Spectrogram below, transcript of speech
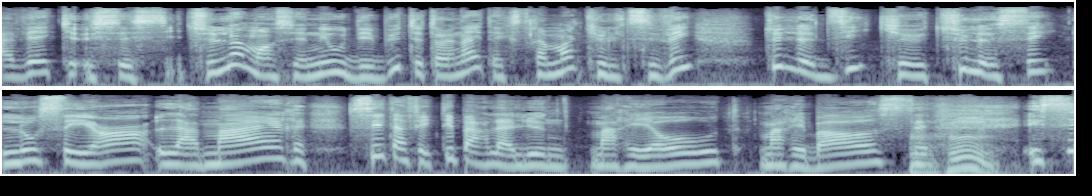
avec ceci. Tu l'as mentionné au début, tu es un être extrêmement cultivé. Tu l'as dit que tu le sais, l'océan, la mer, c'est affecté par la lune, marée haute, marée basse. Mm-hmm. Et si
